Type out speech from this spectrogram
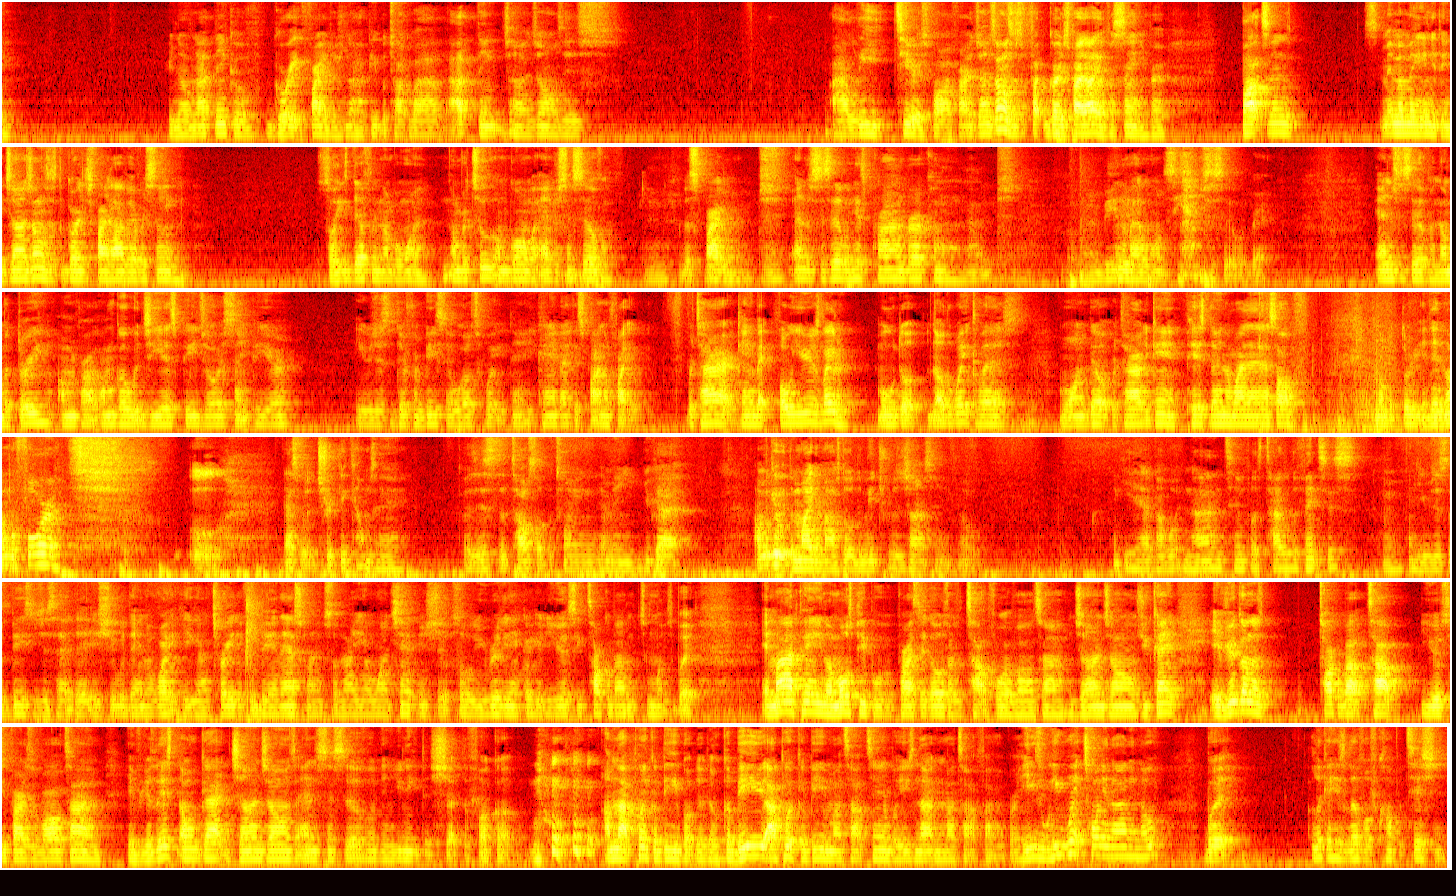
You know, when I think of great fighters, you know how people talk about. I think Jon Jones is. I lead tier as far as fighter. Jon Jones is the greatest fighter I ever seen, bro. Boxing, MMA, anything. Jon Jones is the greatest fighter I've ever seen. So he's definitely number one. Number two, I'm going with Anderson Silva, the Spider. Psh, Anderson Silva, his prime, bro. Come on, man. Psh, Man, beat Ain't it. nobody want to see Anderson Silva, bro. Anderson Silva, number three. I'm probably I'm gonna go with GSP George St. Pierre. He was just a different beast at welterweight. Then he came back his final fight, retired. Came back four years later, moved up another weight class, won the belt, retired again, pissed Dana White ass off. Number three, and then number four. Ooh, that's where the tricky comes in, cause this is a toss up between. I mean, you got. I'm gonna give it the Mighty Mouse though, Demetrious Johnson. You know, I think he had about what nine, ten plus title defenses. Mhm. And he was just a beast. He just had that issue with Dana White. He got traded for Ben Askren, so now he done won championship. So you really ain't gonna hear the UFC talk about him too much. But in my opinion, you know, most people would probably say those are the top four of all time. Jon Jones. You can't if you're gonna talk about top UFC fighters of all time. If your list don't got Jon Jones Anderson Silva, then you need to shut the fuck up. I'm not putting Khabib up there though. Khabib, I put Khabib in my top ten, but he's not in my top five, bro. He's he went 29 and 0, but look at his level of competition.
